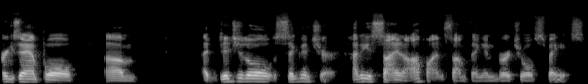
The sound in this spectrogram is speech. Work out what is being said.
For example, um, a digital signature. How do you sign off on something in virtual space?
